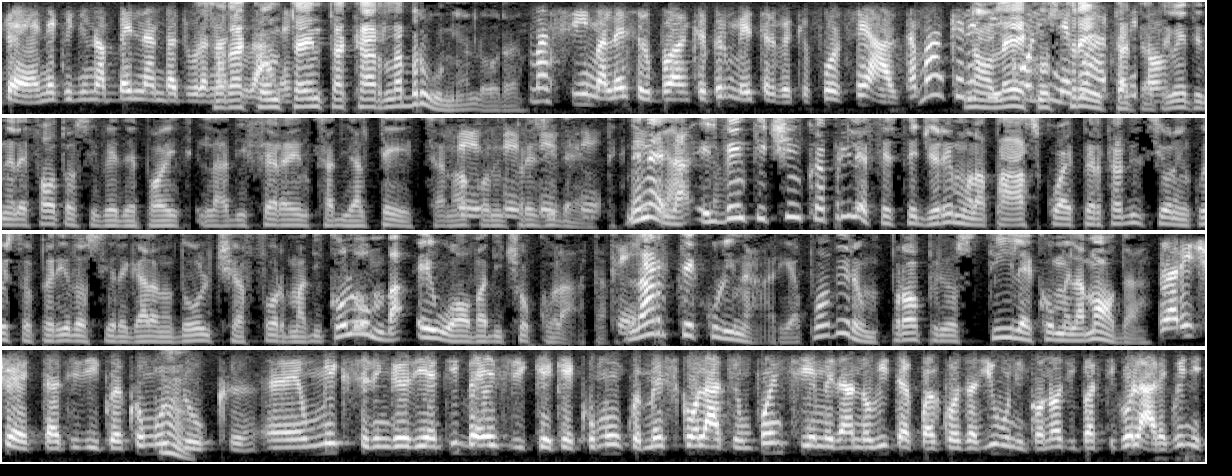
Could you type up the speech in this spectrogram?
bene, quindi una bella andatura Sarà naturale. contenta Carla Bruni allora. Ma sì, ma lei se lo può anche permettere perché forse è alta, ma anche le No, lei è costretta, guarda, altrimenti nelle foto si vede poi la differenza di altezza no? Sì, con sì, il sì, presidente. sì, Nenella, esatto. il 25 aprile festeggeremo la Pasqua e per tradizione in questo periodo si regalano dolci a forma di colomba e uova di cioccolata. Sì. L'arte culinaria può avere un proprio stile come la moda? Una ricetta, ti dico, è come un Mm. look, è un mix di ingredienti basic che comunque mescolati un po' insieme danno vita a qualcosa di unico, no? di particolare. Quindi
